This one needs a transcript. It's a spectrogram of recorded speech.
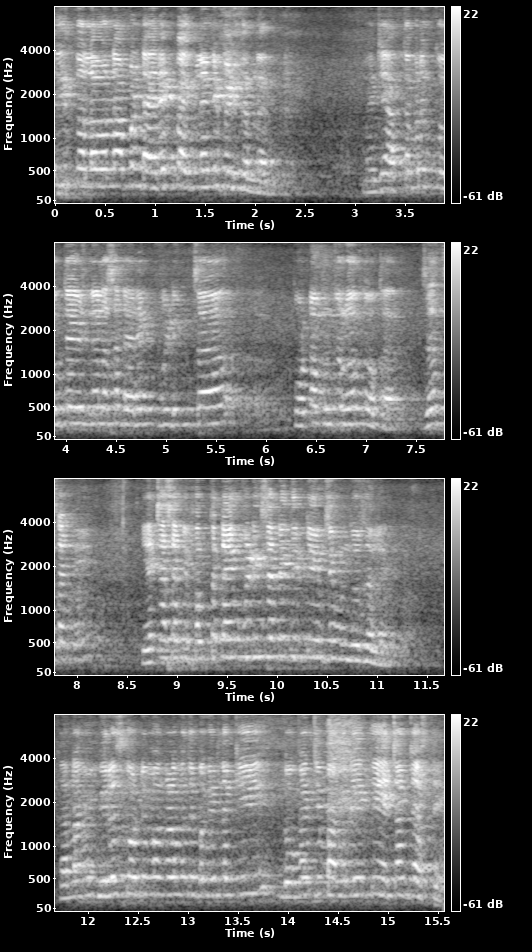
तीस तलावांना आपण डायरेक्ट पाईपलाईनने फीड करणार म्हणजे आतापर्यंत कोणत्या योजनेला असं डायरेक्ट फिडिंगचा कोटा मंजूर होत नव्हता. जतसाठी याच्यासाठी फक्त टँक फिडिंगसाठी तीन टीएमसी मंजूर झालाय कारण आम्ही मिरज कवटे बघितलं की लोकांची मागणी आहे ती ह्याच्यात जास्त आहे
